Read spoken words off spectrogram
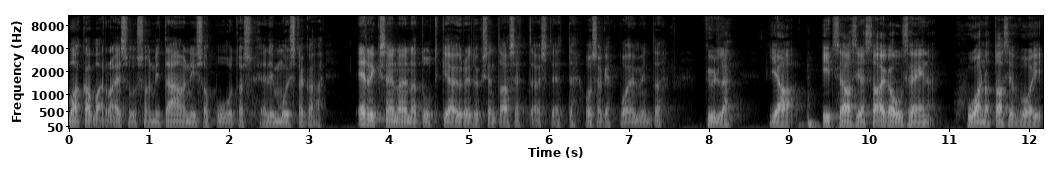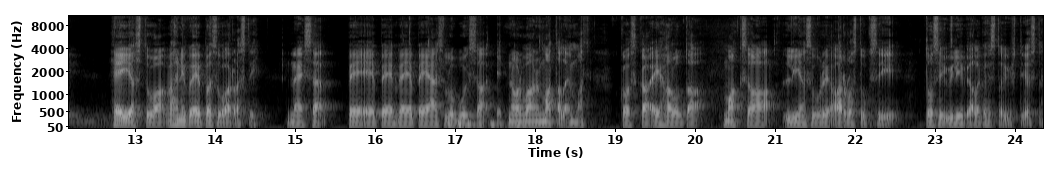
vakavaraisuus on, niin tämä on iso puutos. Eli muistakaa erikseen aina tutkia yrityksen tasetta, jos teette osakepoiminta. Kyllä. Ja itse asiassa aika usein huono tase voi heijastua vähän niin kuin epäsuorasti näissä PE, PB ja PS-luvuissa, että ne on vain matalemmat, koska ei haluta maksaa liian suuria arvostuksia tosi ylivelkaisesta yhtiöstä.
